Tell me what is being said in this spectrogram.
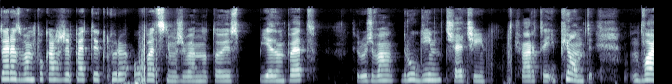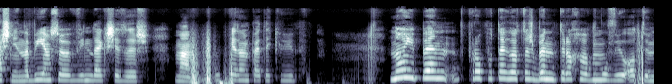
teraz wam pokażę pety, które obecnie używam. No to jest jeden pet, który używam, drugi, trzeci, czwarty i piąty. Właśnie, nabiłem sobie w indeksie też mam jeden pet ekip no i ben, propos tego też będę trochę mówił o tym,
